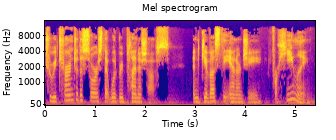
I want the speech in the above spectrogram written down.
to return to the source that would replenish us and give us the energy for healing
